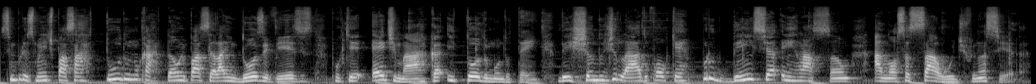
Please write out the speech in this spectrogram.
simplesmente passar tudo no cartão e parcelar em 12 vezes porque é de marca e todo mundo tem, deixando de lado qualquer prudência em relação à nossa saúde financeira.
